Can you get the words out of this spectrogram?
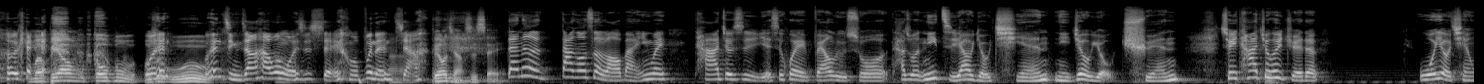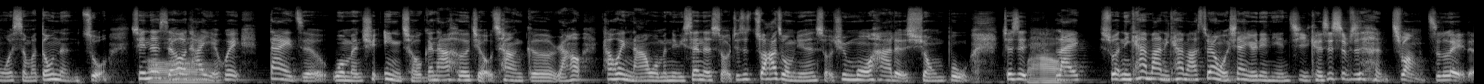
OK 我们不要勾布，我是很无我，很紧张，他问我是谁，我不能讲。不用讲是谁。但那个大公司的老板，因为他就是也是会 value 说，他说你只要有钱，你就有权，所以他就会觉得。我有钱，我什么都能做，所以那时候哦他也会带着我们去应酬，跟他喝酒、唱歌，然后他会拿我们女生的手，就是抓着我们女生的手去摸她的胸部，就是来说你看吧，你看吧，虽然我现在有点年纪，可是是不是很壮之类的，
